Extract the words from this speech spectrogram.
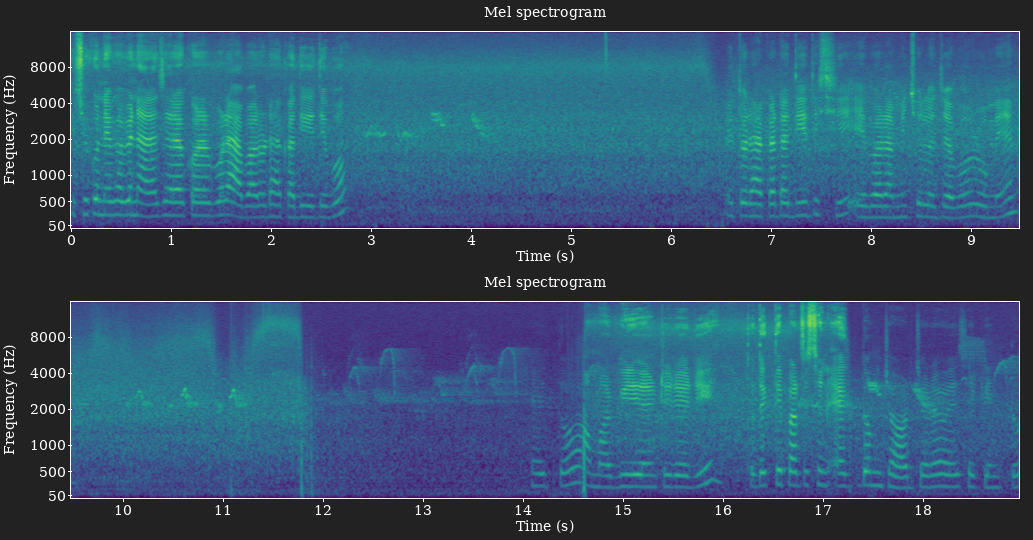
কিছুক্ষণ এভাবে নাড়াচাড়া করার পরে আবারও ঢাকা দিয়ে দেব। এই তো ঢাকাটা দিয়ে দিচ্ছি। এবার আমি চলে যাব রুমে এই তো আমার বিরিয়ানিটি রেডি তো দেখতে পাচ্ছেন একদম ঝরঝরে হয়েছে কিন্তু।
